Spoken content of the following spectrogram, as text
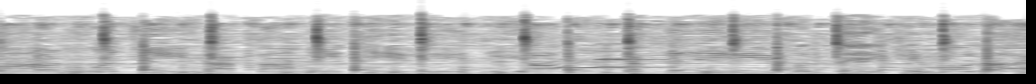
ماڻهوءَ جي ناڪامي ٿي ويندي آهي. تڪليف تنهن کي مولا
